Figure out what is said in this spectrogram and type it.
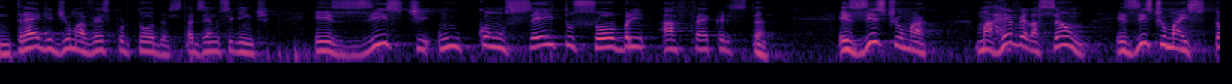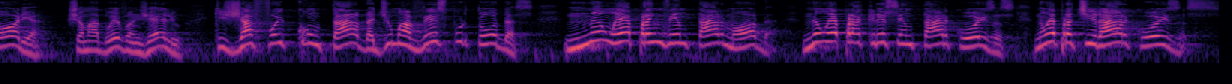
entregue de uma vez por todas, está dizendo o seguinte: existe um conceito sobre a fé cristã, existe uma, uma revelação, existe uma história chamada Evangelho que já foi contada de uma vez por todas. Não é para inventar moda, não é para acrescentar coisas, não é para tirar coisas.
